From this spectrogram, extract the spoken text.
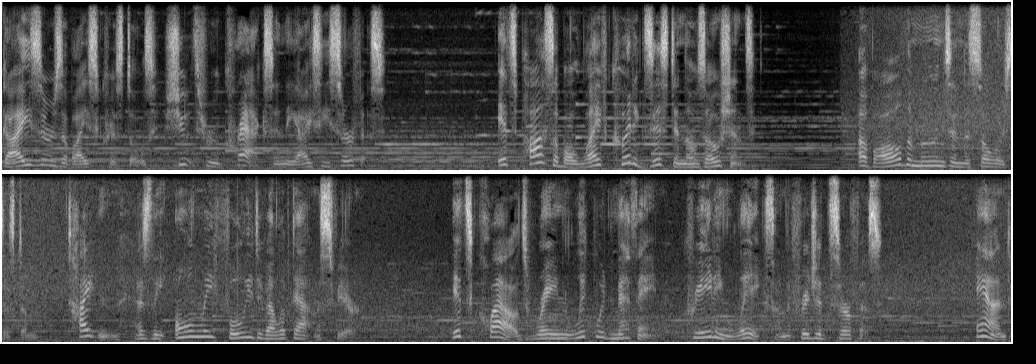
Geysers of ice crystals shoot through cracks in the icy surface. It's possible life could exist in those oceans. Of all the moons in the solar system, Titan has the only fully developed atmosphere. Its clouds rain liquid methane, creating lakes on the frigid surface. And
